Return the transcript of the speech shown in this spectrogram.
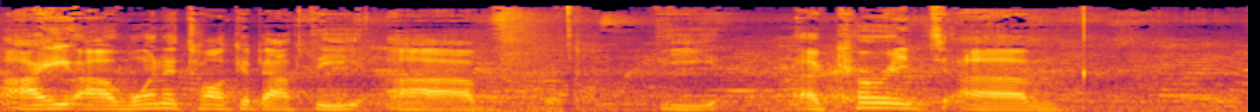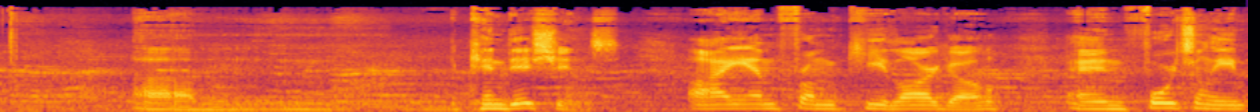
I want to talk about the the current um, um, conditions. I am from Key Largo, and fortunately,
